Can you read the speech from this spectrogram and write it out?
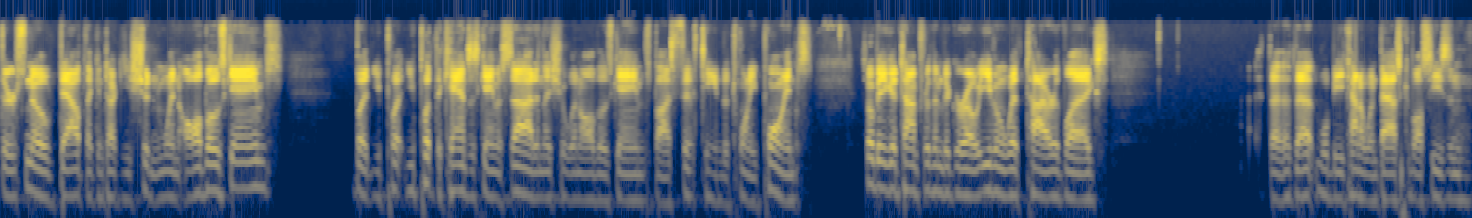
there's no doubt that Kentucky shouldn't win all those games, but you put you put the Kansas game aside, and they should win all those games by 15 to 20 points. So it'll be a good time for them to grow, even with tired legs. That that will be kind of when basketball season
